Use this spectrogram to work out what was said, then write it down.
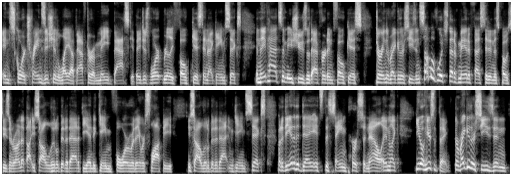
and score transition layup after a made basket. They just weren't really focused in that Game Six, and they've had some issues with effort and focus during the regular season. Some of which that have manifested in this postseason run. I thought you saw a little bit of that at the end of Game Four, where they were sloppy. You saw a little bit of that in Game Six, but at the end of the day, it's the same personnel. And like you know, here's the thing the regular season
